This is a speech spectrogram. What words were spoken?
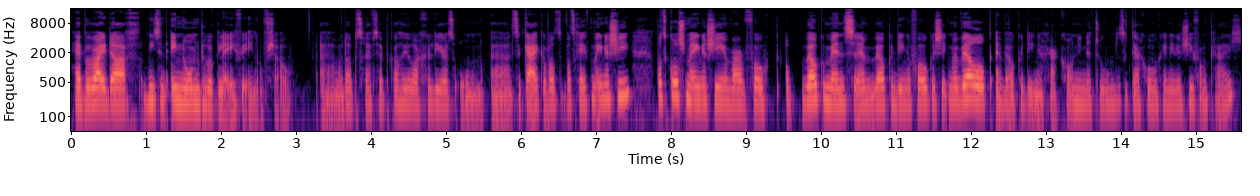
hebben wij daar niet een enorm druk leven in of zo. Uh, wat dat betreft heb ik al heel erg geleerd om uh, te kijken wat, wat geeft me energie, wat kost me energie en waar op welke mensen en welke dingen focus ik me wel op en welke dingen ga ik gewoon niet naartoe, omdat ik daar gewoon geen energie van krijg.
